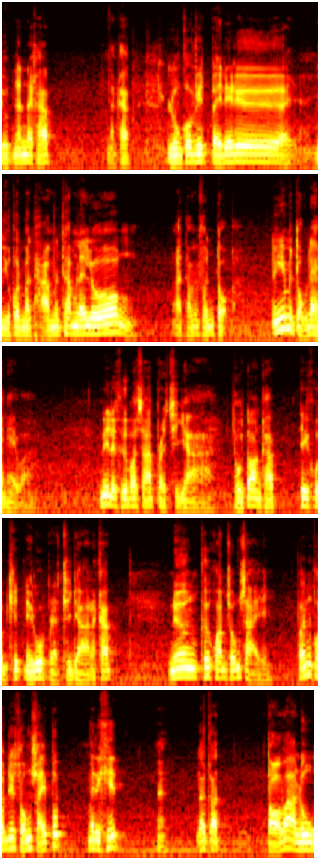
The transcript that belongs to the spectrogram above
จุดนั้นนะครับ นะครับ ลุงก็วิทย์ไปเรื่อยๆมีคนมาถามมันทำอะไรลุงทำให้ฝนตกอะ อย่างนี้มันตกได้ไงวะนี่แหละคือภาษาปรัชญาถูกต้องครับที่คุณคิดในรูปปรัชญานะครับหนึ่งคือความสงสัย เพราะฉะนั้นคนที่สงสัยปุ๊บไม่ได้คิดนะแล้วก็ต่อว่าลุง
